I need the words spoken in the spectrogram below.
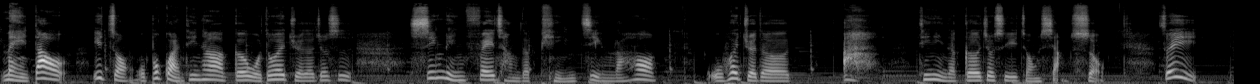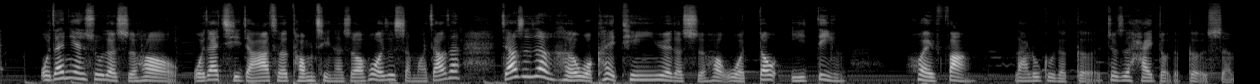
美到一种，我不管听他的歌，我都会觉得就是心灵非常的平静，然后我会觉得啊，听你的歌就是一种享受。所以我在念书的时候，我在骑脚踏车通勤的时候，或者是什么，只要在只要是任何我可以听音乐的时候，我都一定。会放拉鲁古的歌，就是海斗的歌声。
